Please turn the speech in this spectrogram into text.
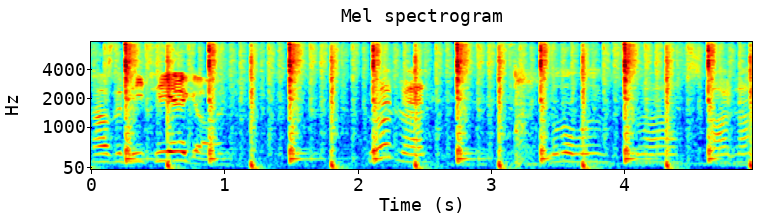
How's the PTA going? Good, man. Little uh, starting up.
